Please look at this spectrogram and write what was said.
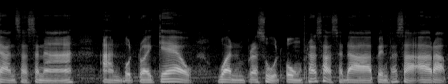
การศาสนา อ่านบทร้อยแก้ว วันประสูติองค์พระศาสดาเป็นภาษาอาหรับ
